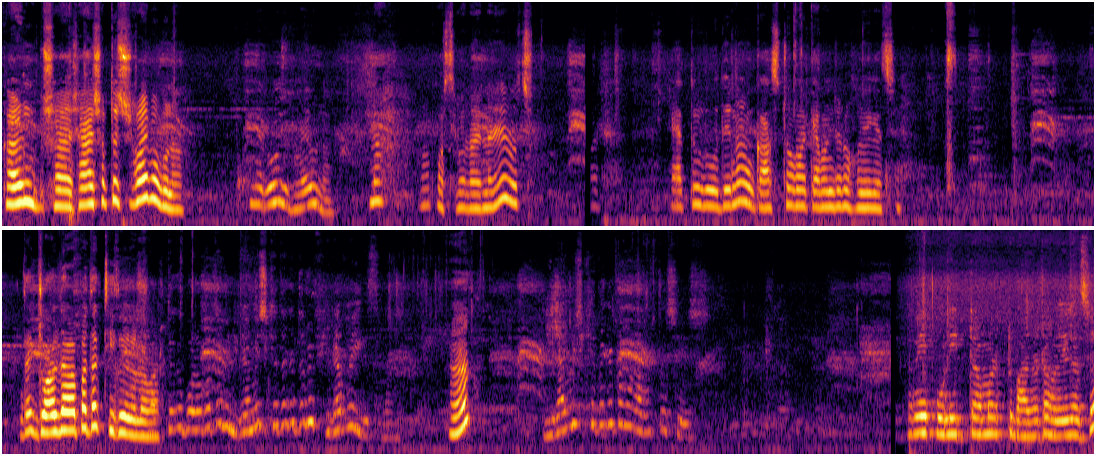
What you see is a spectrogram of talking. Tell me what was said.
কারণ সারা সপ্তাহ সময় পাবো না। রোজ হয়ও না। না আমার পসিবল হয় না রে রোজ। এত রোদে না গাছটা আমার কেমন যেন হয়ে গেছে। দেখ জল দেওয়ার পর দেখ ঠিক হয়ে গেল আবার। থেকে বড় কথা নিরামিষ খেতে খেতে আমি ফিরা হয়ে গেছিলাম। হ্যাঁ? এখানে এই পনিরটা আমার একটু ভাজাটা হয়ে গেছে।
